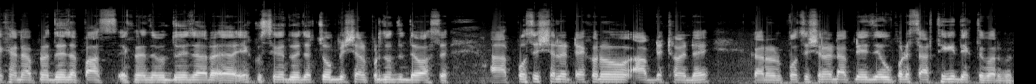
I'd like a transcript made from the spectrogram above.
এখানে আপনার দুই হাজার পাঁচ, এখানে যেমন দুই হাজার একুশ থেকে দুই হাজার চব্বিশ সাল পর্যন্ত দেওয়া আছে। আর পঁচিশ সালেরটা এখনও আপডেট হয় নাই, কারণ পঁচিশ সালেরটা আপনি এই যে উপরে চার থেকেই দেখতে পারবেন।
